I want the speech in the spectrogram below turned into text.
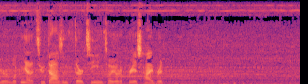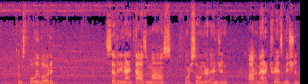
You're looking at a 2013 Toyota Prius Hybrid. Comes fully loaded, 79,000 miles, four cylinder engine, automatic transmission,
